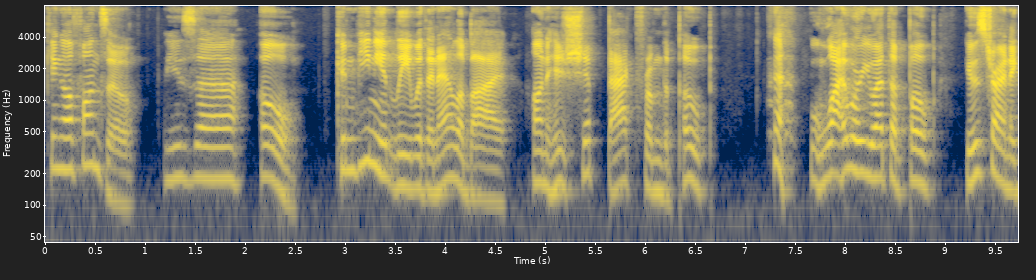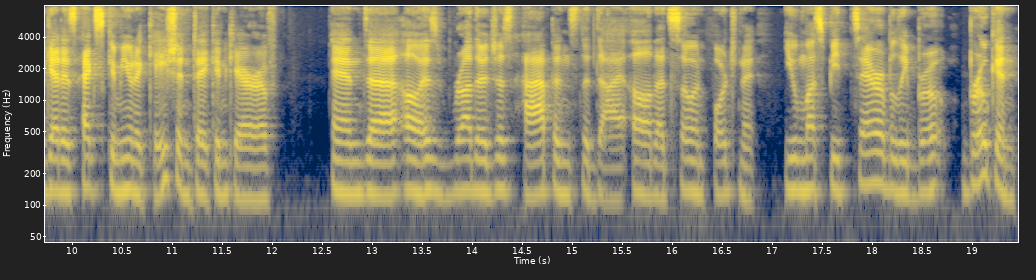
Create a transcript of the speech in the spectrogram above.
King Alfonso, he's, uh, oh, conveniently with an alibi on his ship back from the Pope. Why were you at the Pope? He was trying to get his excommunication taken care of and uh, oh, his brother just happens to die. Oh, that's so unfortunate. You must be terribly bro- broken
